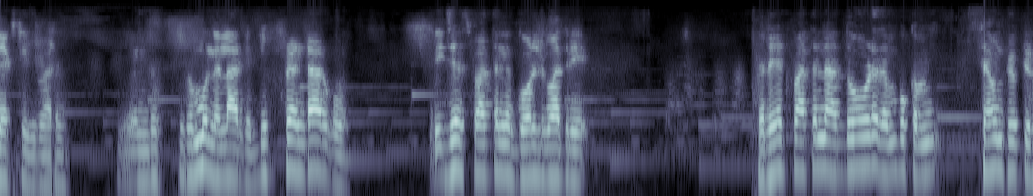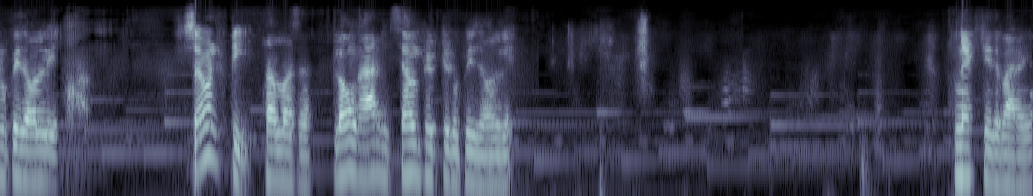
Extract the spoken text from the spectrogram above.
நெக்ஸ்ட் இது பாருங்க இது வந்து ரொம்ப நல்லா இருக்கு டிஃப்ரெண்ட்டாக இருக்கும் டிசைன்ஸ் பார்த்தோன்னா கோல்டு மாதிரி ரேட் பார்த்தோன்னா அதோட ரொம்ப கம்மி seven fifty rupees only seven fifty ஆமாம் sir long hair seven fifty rupees only next இது பாருங்க.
